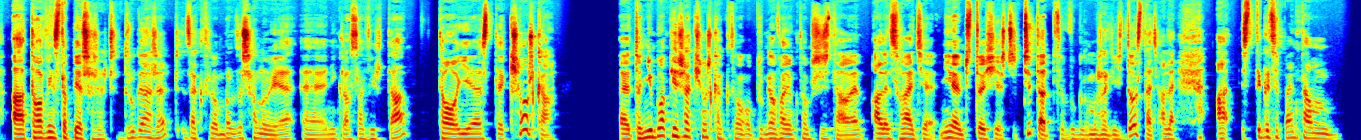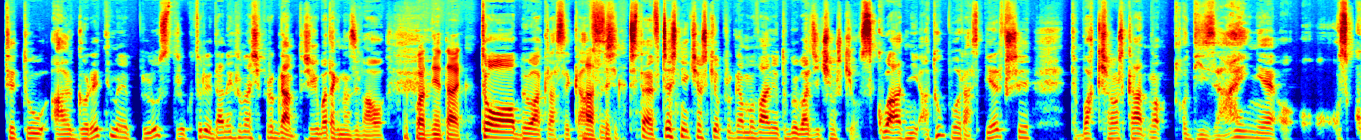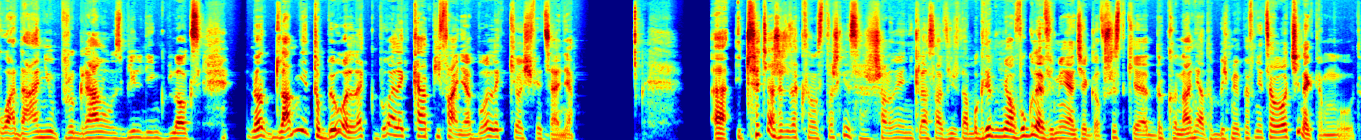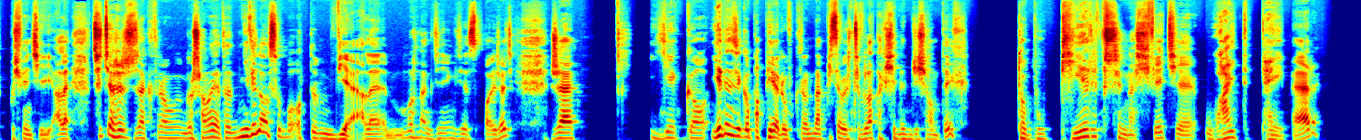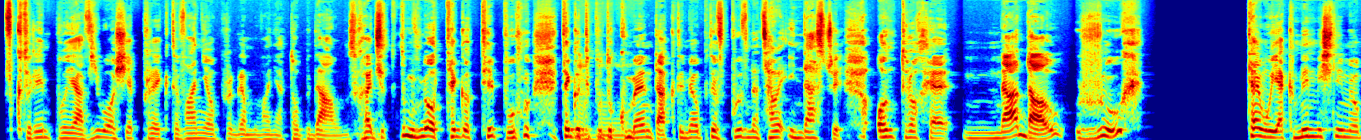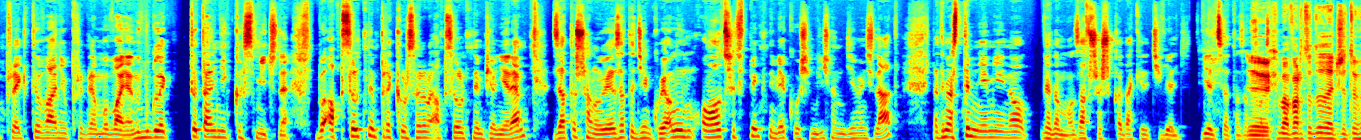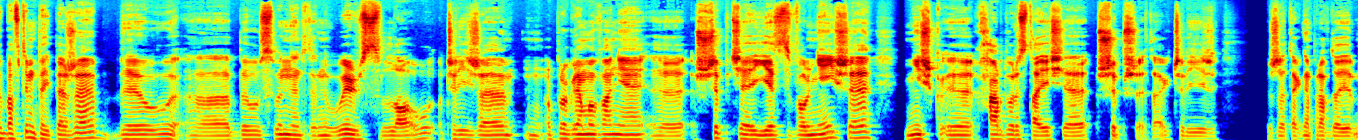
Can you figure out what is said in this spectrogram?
A to więc to pierwsza rzecz. Druga rzecz, za którą bardzo szanuję e, Niklausa Wirta, to jest książka, to nie była pierwsza książka którą, o programowaniu, którą przeczytałem, ale słuchajcie, nie wiem, czy to się jeszcze czyta, czy to w ogóle można gdzieś dostać, ale a z tego co pamiętam, tytuł Algorytmy plus struktury danych równa się programy. To się chyba tak nazywało. Dokładnie tak. To była klasyka. W sensie, czytałem wcześniej książki o programowaniu, to były bardziej książki o składni, a tu po raz pierwszy to była książka no, o designie, o, o składaniu programów z building blocks. No, dla mnie to było była lekka epifania, było lekkie oświecenie. E, I trzecia rzecz, za którą strasznie szanuję Niklasa Wirta, bo gdybym miał w ogóle wymieniać jego wszystkie dokonania, to byśmy pewnie cały odcinek temu poświęcili, ale trzecia rzecz, za którą go szanuję, to niewiele osób o tym wie, ale można gdzie spojrzeć, że jego, jeden z jego papierów, który napisał jeszcze w latach 70., to był pierwszy na świecie white paper, w którym pojawiło się projektowanie oprogramowania top-down. Słuchajcie, tu mówimy o tego typu, tego typu Mhm. dokumentach, który miał potem wpływ na całe industry. On trochę nadał ruch temu, jak my myślimy o projektowaniu programowania. No w ogóle totalnie kosmiczne. Był absolutnym prekursorem, absolutnym pionierem. Za to szanuję, za to dziękuję. On, on odszedł w pięknym wieku, 89 lat. Natomiast tym niemniej, no wiadomo, zawsze szkoda, kiedy ci wiel, wielcy o to E, zapraszam. Chyba warto dodać, że to chyba w tym paperze był, e, był słynny ten Weir's Law, czyli że mm, oprogramowanie e, szybciej jest wolniejsze niż e, hardware staje się szybszy, tak? Czyli że- tak naprawdę e,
